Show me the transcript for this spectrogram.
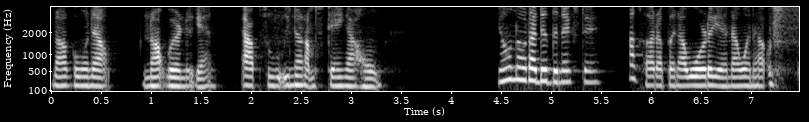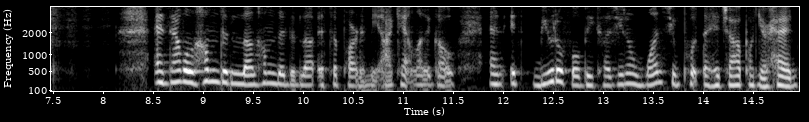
not going out, not wearing it again. Absolutely not. I'm staying at home. Y'all know what I did the next day? I got up and I wore it again. I went out. and now, alhamdulillah, alhamdulillah, it's a part of me. I can't let it go. And it's beautiful because, you know, once you put the hijab on your head,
